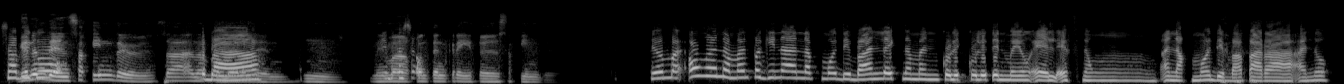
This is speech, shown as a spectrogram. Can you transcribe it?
Sabi Ganun ko, din sa Kinder, sa anak ko Diba? din. Mm. May mga content creator sa Kinder. Yung ma oo nga naman 'pag hinanap mo 'di ba, unlike naman kulit-kulitin mo yung LF nung anak mo 'di ba, para ano,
